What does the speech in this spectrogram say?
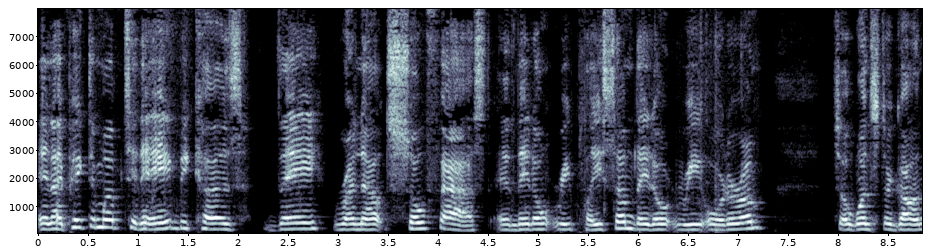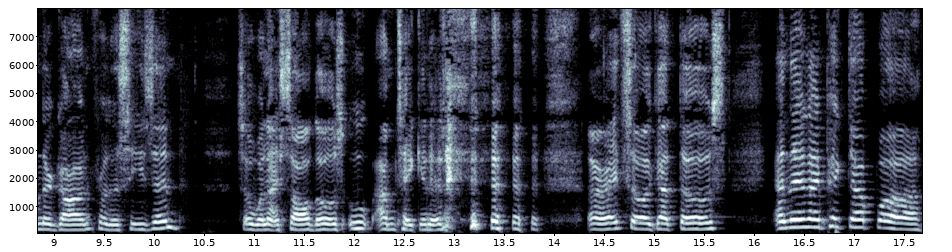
And I picked them up today because they run out so fast and they don't replace them. They don't reorder them. So once they're gone, they're gone for the season. So when I saw those, oop, I'm taking it. All right, so I got those. And then I picked up uh,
